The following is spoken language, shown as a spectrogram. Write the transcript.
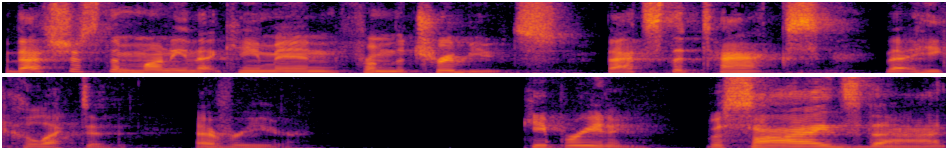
That's just the money that came in from the tributes. That's the tax that he collected every year. Keep reading. Besides that,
